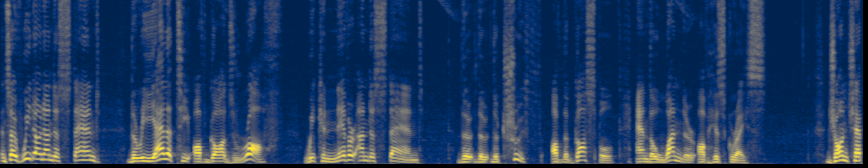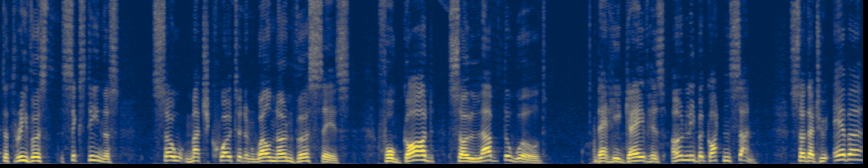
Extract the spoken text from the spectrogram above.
And so, if we don't understand the reality of God's wrath, we can never understand the, the, the truth of the gospel and the wonder of His grace. John chapter 3, verse 16, this so much quoted and well known verse says, For God so loved the world that He gave His only begotten Son, so that whoever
